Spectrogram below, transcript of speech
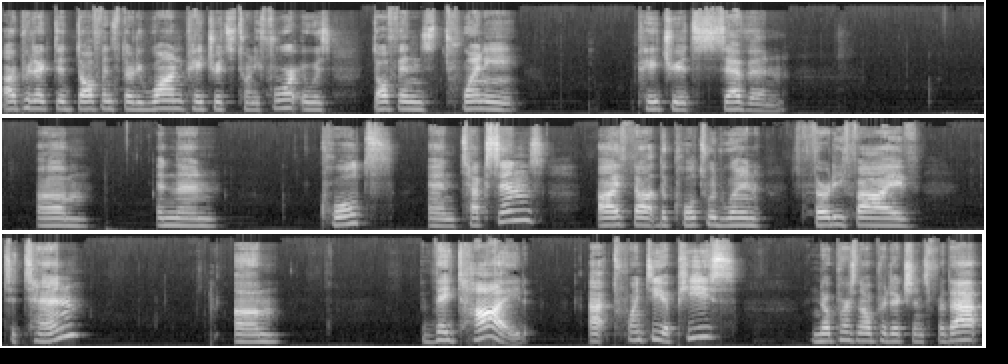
I predicted Dolphins 31, Patriots 24. It was Dolphins 20, Patriots 7. Um, and then Colts and Texans. I thought the Colts would win 35 to 10. Um, they tied at 20 apiece. No personal predictions for that.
